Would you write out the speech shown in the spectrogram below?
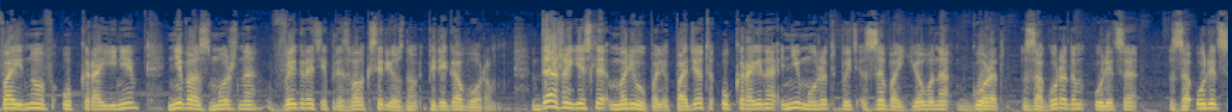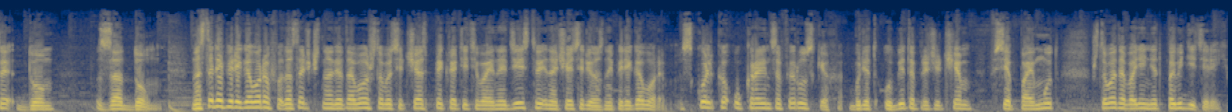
войну в Украине невозможно выиграть и призвал к серьезным переговорам. Даже если Мариуполь падет, Украина не может быть завоевана город за городом, улица за улицей, дом за дом. На столе переговоров достаточно для того, чтобы сейчас прекратить военные действия и начать серьезные переговоры. Сколько украинцев и русских будет убито, прежде чем все поймут, что в этой войне нет победителей,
